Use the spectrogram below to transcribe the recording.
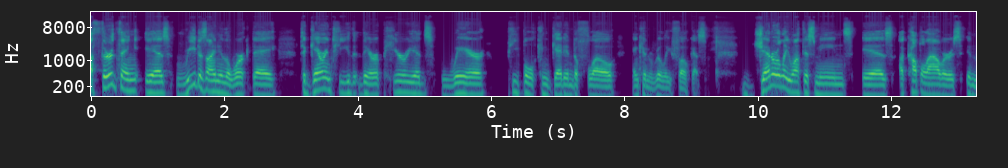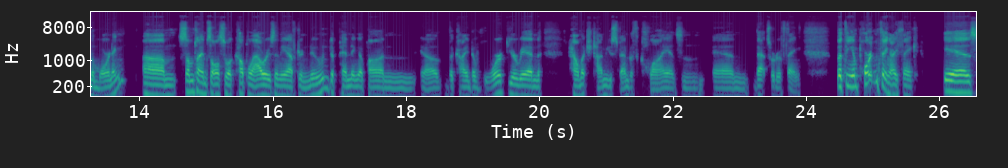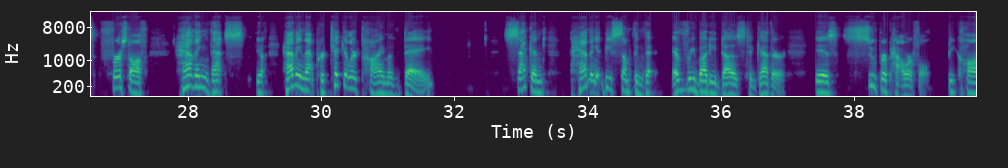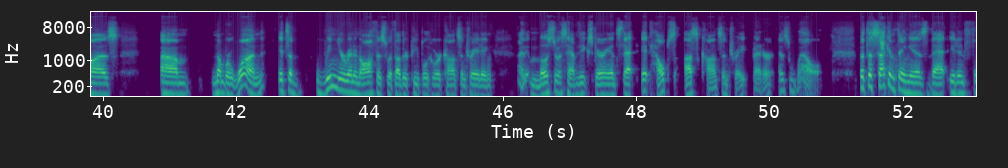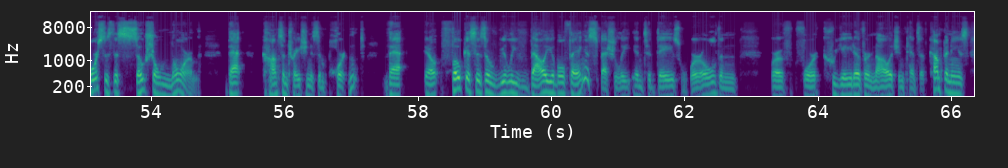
A third thing is redesigning the workday to guarantee that there are periods where people can get into flow and can really focus. Generally what this means is a couple hours in the morning um, sometimes also a couple hours in the afternoon depending upon you know the kind of work you're in how much time you spend with clients and and that sort of thing. But the important thing i think is first off having that you know having that particular time of day. Second having it be something that everybody does together is super powerful because um, number one it's a when you're in an office with other people who are concentrating I think most of us have the experience that it helps us concentrate better as well. But the second thing is that it enforces this social norm that concentration is important, that you know focus is a really valuable thing, especially in today's world and or for creative or knowledge intensive companies,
